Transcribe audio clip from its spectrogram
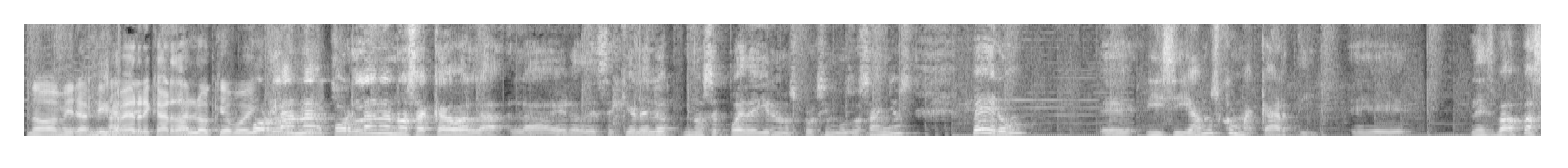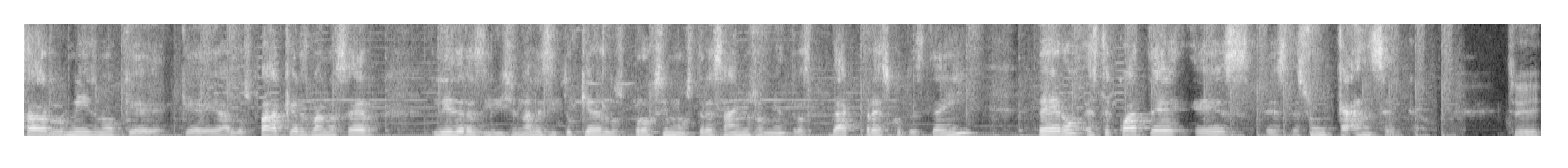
No, mira, fíjate. ver, Ricardo. A lo que voy. Por lana, por lana no se acaba la, la era de Ezequiel Elliott, no se puede ir en los próximos dos años, pero, eh, y sigamos con McCarthy, eh, les va a pasar lo mismo que, que a los Packers, van a ser líderes divisionales si tú quieres los próximos tres años o mientras Dak Prescott esté ahí, pero este cuate es, es, es un cáncer, cabrón. Sí.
